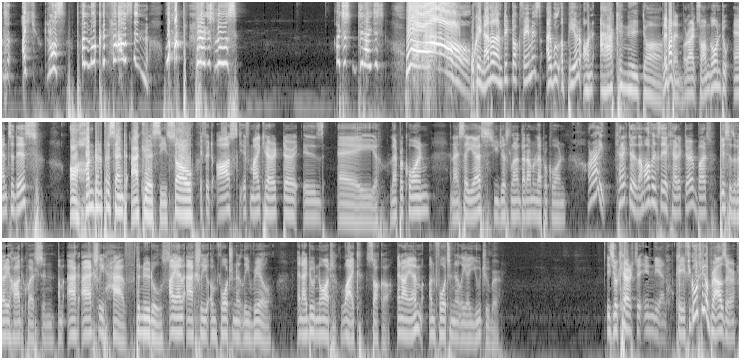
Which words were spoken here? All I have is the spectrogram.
What? I lost. But look, a thousand. What? Did I just lose? I just did. I just. Whoa! Okay, now that I'm TikTok famous, I will appear on Akinator. Play button. All right, so I'm going to answer this. a 100% accuracy. So, if it asks if my character is a leprechaun, and I say yes, you just learned that I'm a leprechaun. Alright, characters. I'm obviously a character, but this is a very hard question. Um, I'm I actually have the noodles. I am actually, unfortunately, real. And I do not like soccer. And I am, unfortunately, a YouTuber. Is your character Indian? Okay, if you go to your browser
